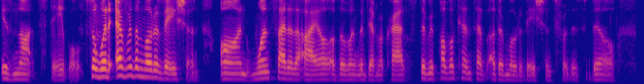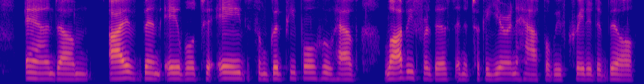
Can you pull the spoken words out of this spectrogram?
is not stable. So, whatever the motivation on one side of the aisle of the, among the Democrats, the Republicans have other motivations for this bill. And um, I've been able to aid some good people who have lobbied for this, and it took a year and a half, but we've created a bill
